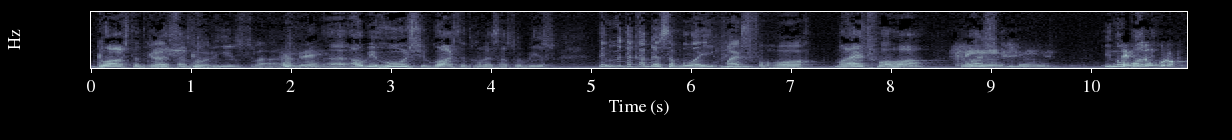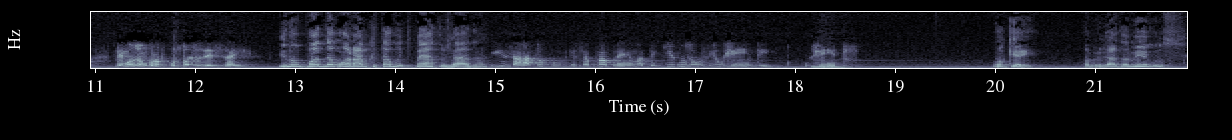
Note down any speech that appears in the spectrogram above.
gosta de Grande conversar figura. sobre isso. Claro. Também. Uh, Almir Rush gosta de conversar sobre isso. Tem muita cabeça boa aí. Que... Maestro Forró. Maestro Forró. Sim, que... sim. E não temos pode... um grupo, temos um grupo com todos esses aí. E não pode demorar, porque está muito perto já, né? Exato, pô. esse é o problema. Tem que nos ouvir urgente. Urgente. Ok. Obrigado, amigos.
